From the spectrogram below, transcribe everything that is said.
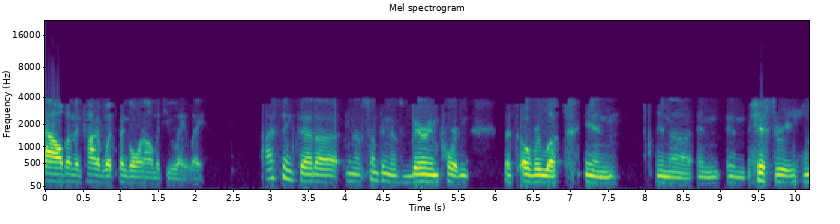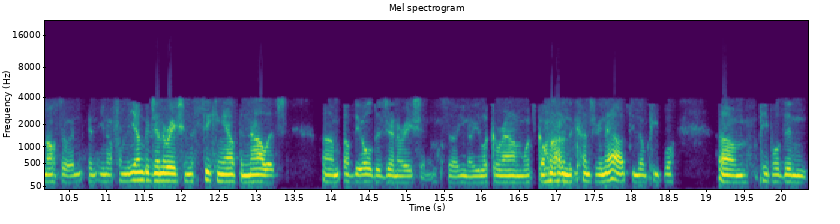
album and kind of what's been going on with you lately. I think that uh, you know something that's very important that's overlooked in in uh, in in history and also in, in, you know from the younger generation is seeking out the knowledge um, of the older generation. So you know you look around what's going on in the country now. It's, you know people um, people didn't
